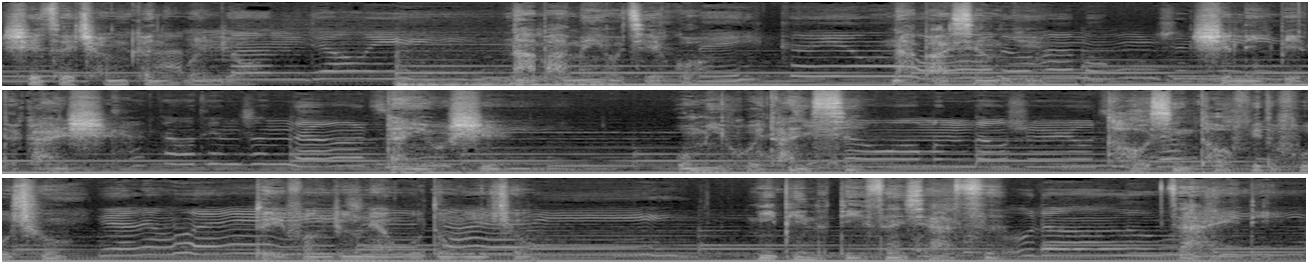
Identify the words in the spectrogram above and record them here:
是最诚恳的温柔。哪怕没有结果，哪怕相遇是离别的开始，但有时我们也会叹息，掏心掏肺的付出，对方仍然无动于衷。你变得低三下四，在爱里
